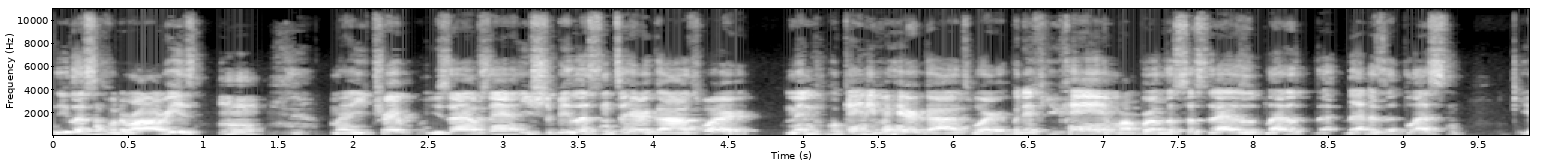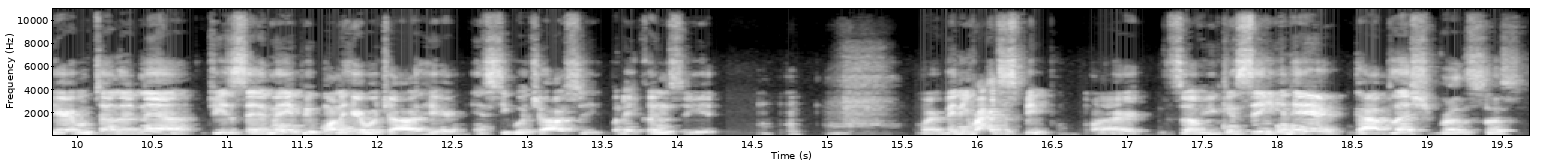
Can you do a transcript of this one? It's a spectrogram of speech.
You listen for the wrong reason. Man, you trip. You see what I'm saying? You should be listening to hear God's word. Many people can't even hear God's word, but if you can, my brother, sister, that is a, that, that is a blessing. You hear me telling it now? Jesus said many people want to hear what y'all hear and see what y'all see, but they couldn't see it. Many righteous people. All right. So if you can see and hear, God bless you, brother, sis.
